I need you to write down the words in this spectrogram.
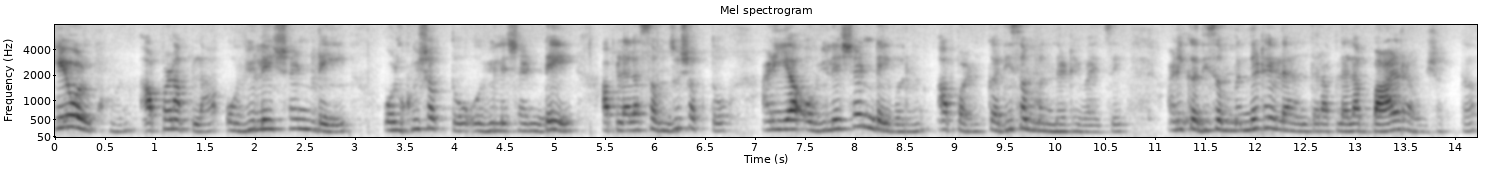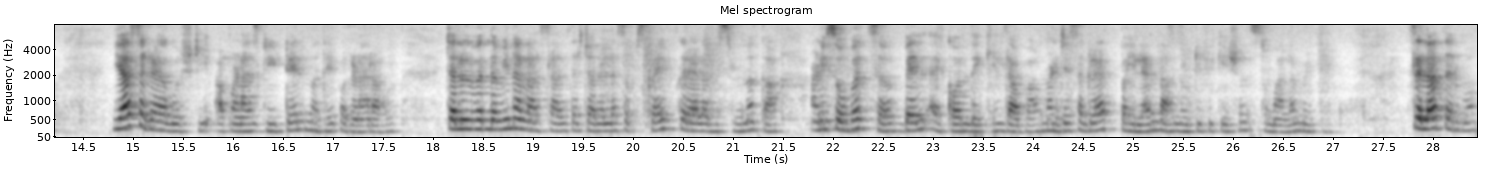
हे ओळखून आपण आपला ओव्ह्युलेशन डे ओळखू शकतो. ओव्ह्युलेशन डे आपल्याला समजू शकतो आणि या ओव्ह्युलेशन डेवरून आपण कधी संबंध ठेवायचे आणि कधी संबंध ठेवल्यानंतर आपल्याला बाळ राहू शकतं या सगळ्या गोष्टी आपण आज डिटेलमध्ये बघणार आहोत. चॅनलवर नवीन आला असाल तर चॅनलला सबस्क्राईब करायला विसरू नका. आणि सोबतचं बेल आयकॉन देखील दाबा म्हणजे सगळ्यात पहिल्यांदा नोटिफिकेशन्स तुम्हाला मिळतील. चला तर मग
